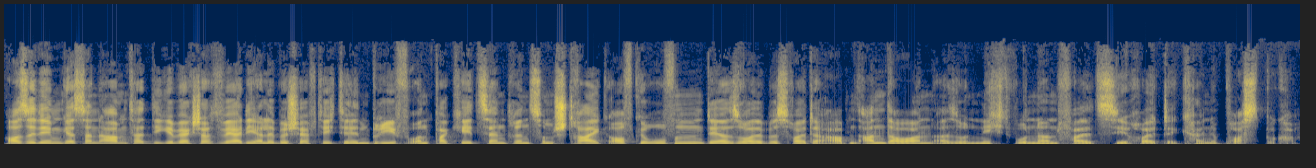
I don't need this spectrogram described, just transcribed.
Außerdem gestern Abend hat die Gewerkschaft Verdi alle Beschäftigte in Brief- und Paketzentren zum Streik aufgerufen. Der soll bis heute Abend andauern, also nicht wundern, falls Sie heute keine Post bekommen.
